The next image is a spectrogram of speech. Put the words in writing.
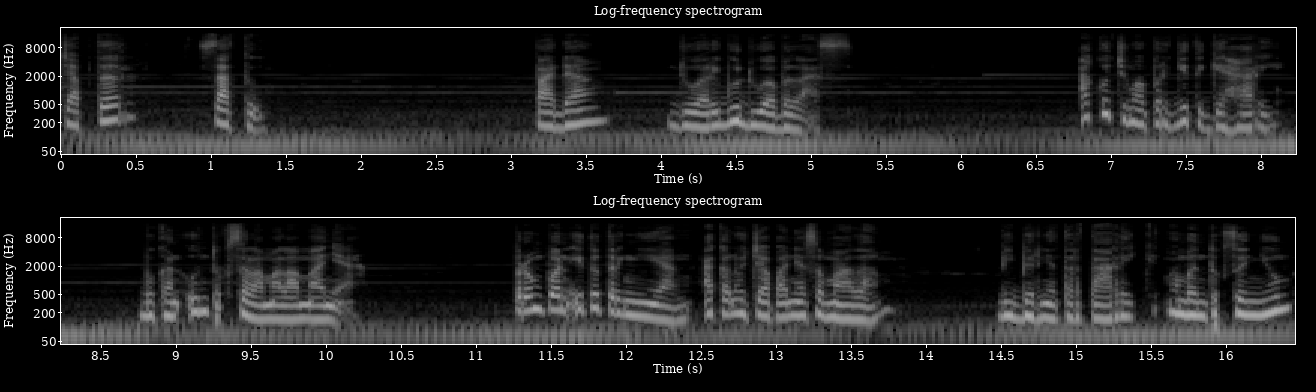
Chapter 1 Padang 2012 Aku cuma pergi tiga hari, bukan untuk selama-lamanya. Perempuan itu terngiang akan ucapannya semalam. Bibirnya tertarik, membentuk senyum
